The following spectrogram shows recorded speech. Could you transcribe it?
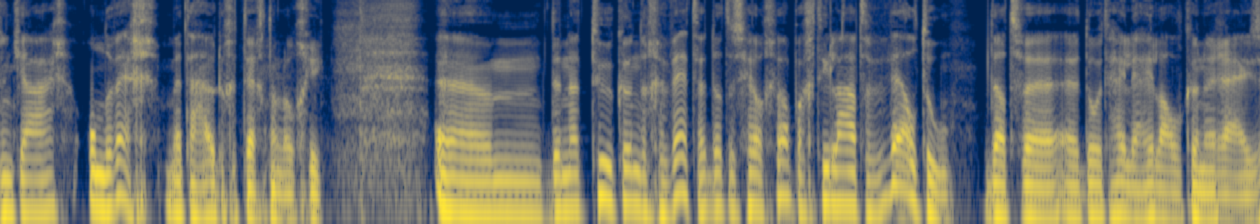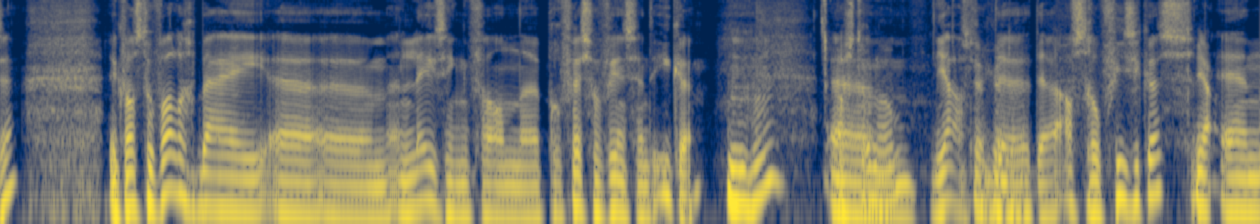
80.000 jaar onderweg met de huidige technologie. Um, de natuurkundige wetten, dat is heel grappig, die laten wel toe dat we uh, door het hele heelal kunnen reizen. Ik was toevallig bij uh, een lezing van uh, professor Vincent Ike. -hmm. Astronoom. Um, ja, de, de astrofysicus. Ja. En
